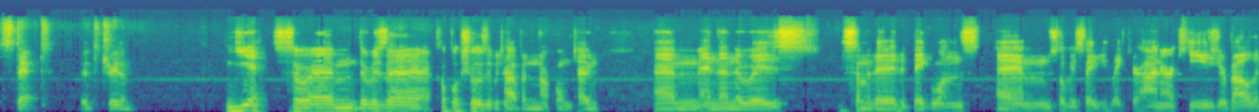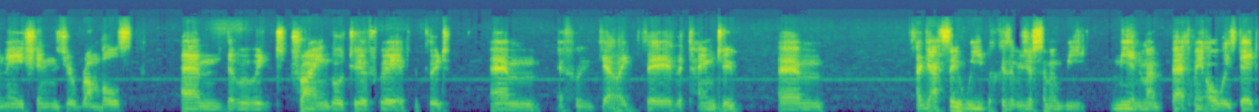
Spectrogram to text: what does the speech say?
stepped into training? Yeah, so um, there was a, a, couple of shows that would happen in our hometown, um, and then there was some of the, the big ones. Um, so obviously like your anarchies, your Battle Nations, your rumbles, um, that we would try and go to if we if we could, um, if we get like the the time to. Um, I, I say we because it was just something we, me and my best mate always did,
